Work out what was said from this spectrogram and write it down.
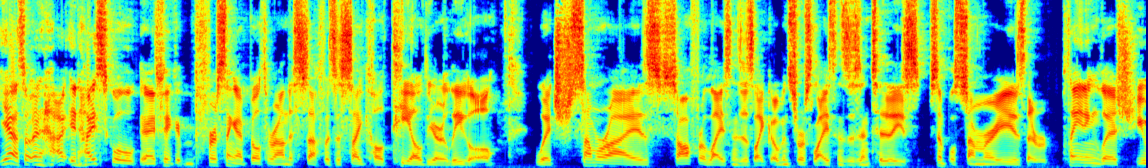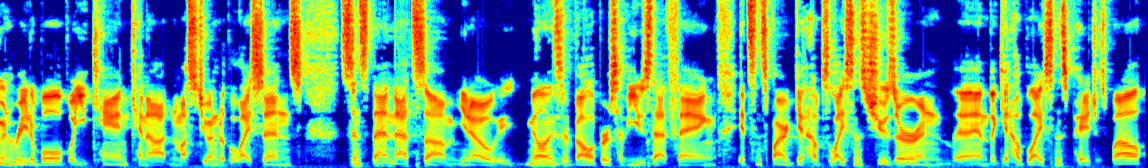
Yeah, so in high, in high school, I think the first thing I built around this stuff was a site called TLDR Legal, which summarized software licenses, like open source licenses, into these simple summaries that are plain English, human readable, what you can, cannot, and must do under the license. Since then, that's um, you know millions of developers have used that thing. It's inspired GitHub's license chooser and and the GitHub license page as well.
